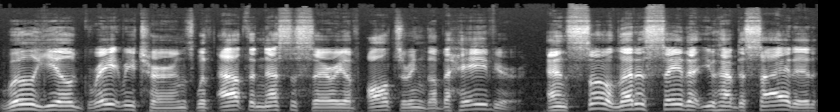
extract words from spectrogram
will yield great returns without the necessary of altering the behavior. And so let us say that you have decided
